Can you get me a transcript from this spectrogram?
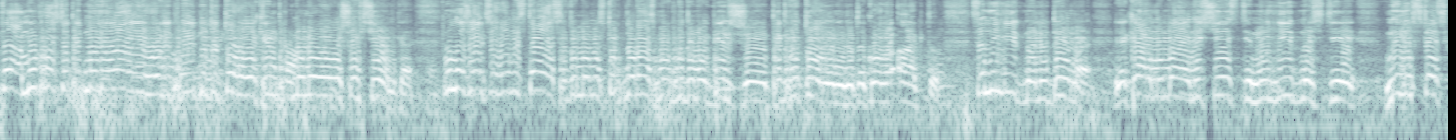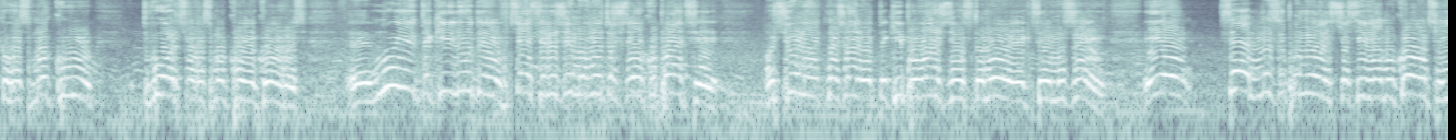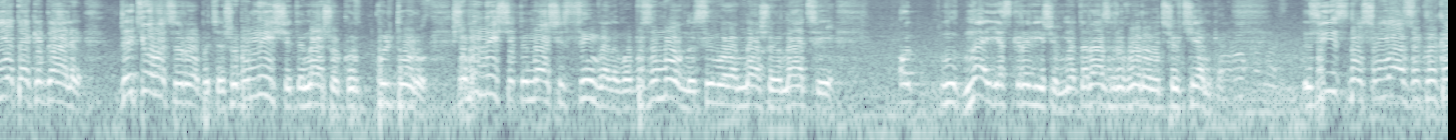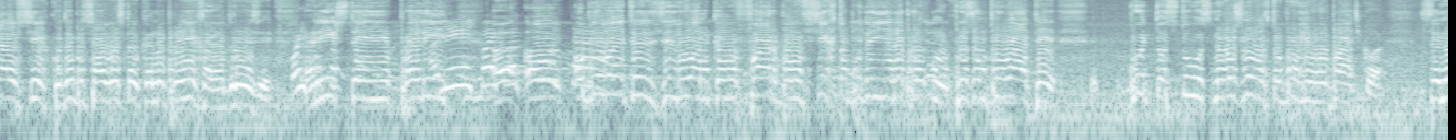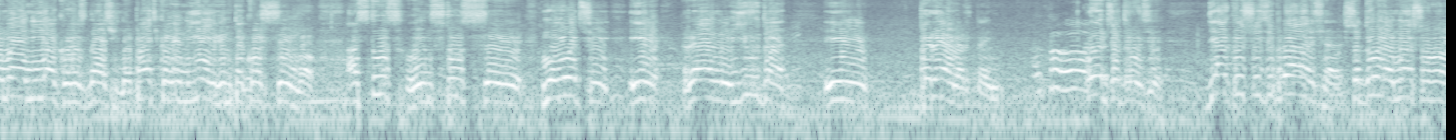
Так, ми просто підмалювали його відповідно до того, як він підмалював Шевченка. Ну, на жаль, цього не сталося. Думаю, наступний раз ми будемо більш е, підготовлені до такого акту. Це негідна людина, яка не має ні честі, ні гідності, ні мистецького смаку творчого смаку якогось. Е, Ну і такі люди в часі режиму внутрішньої окупації очолюють, на жаль, от такі поважні установи, як цей музей. І це не зупинилось з часів Януковича, є так і далі. Для чого це робиться? Щоб нищити нашу культуру, щоб нищити наші символи, безумовно, символом нашої нації. От ну, найяскравішим є Тарас Григорович Шевченка. Звісно, що я закликаю всіх, куди б ця виставка не приїхала, друзі. Ріжте її, паліть, е, обливайте зеленкою, фарбою, всіх, хто буде її репре- ну, презентувати. Будь то Стус, неважливо, хто був його батько. Це не має ніякого значення. Батько він є, і він також символ. А Стус, він Стус е, молодший і реально Юда і перевертень. Отже, друзі, дякую, що зібралися, що доля нашого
